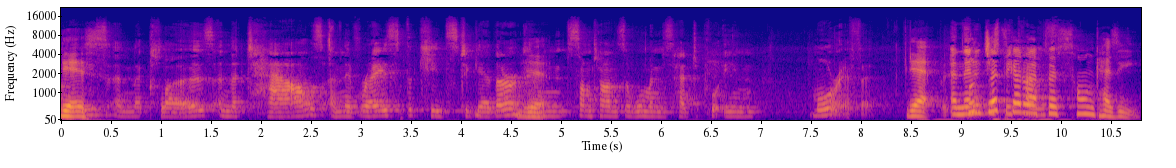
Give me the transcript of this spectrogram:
Yes. and the clothes and the towels, and they've raised the kids together. Yeah. And sometimes the woman's had to put in more effort. yeah. And then Well, it just let's go to our first song, Kazzy.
